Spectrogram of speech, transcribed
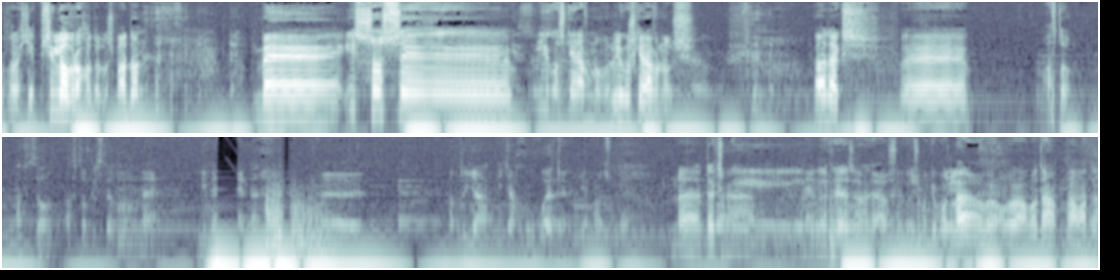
βροχή, ψηλό βροχο τέλος πάντων. με ίσως ε, λίγος, σκεραυνού, λίγο σκεραυνούς. Α, εντάξει. Ε, αυτό. Αυτό, αυτό πιστεύω, ναι. Είναι ένα... εντάξει, Τώρα, μη, ναι, δεν ναι. χρειάζεται να διαφημίσουμε και πολλά πράγματα. πράγματα.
